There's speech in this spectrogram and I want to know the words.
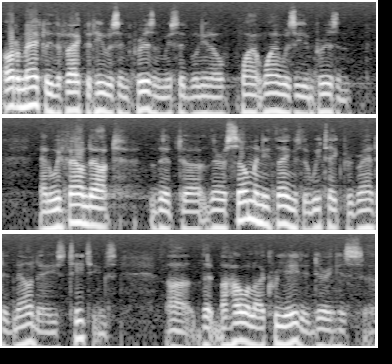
automatically the fact that he was in prison, we said, well, you know, why why was he in prison? And we found out that uh, there are so many things that we take for granted nowadays, teachings, uh, that Baha'u'llah created during his uh,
